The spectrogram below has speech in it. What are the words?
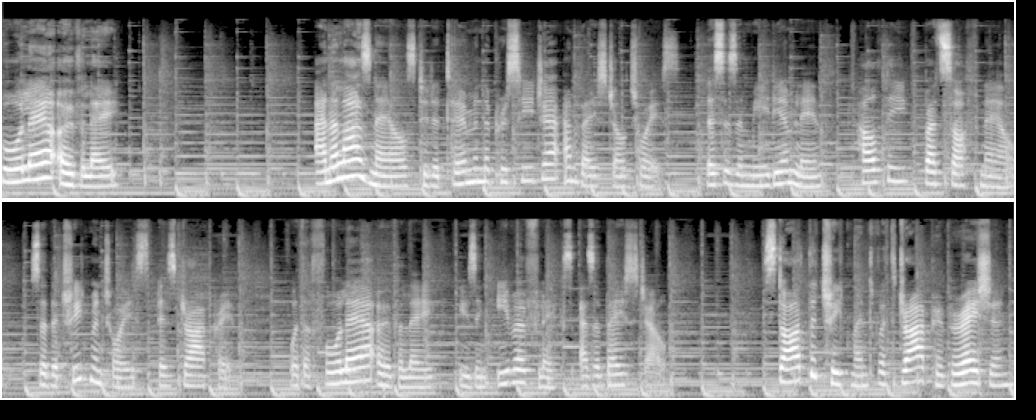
Four layer overlay. Analyze nails to determine the procedure and base gel choice. This is a medium length, healthy but soft nail, so the treatment choice is dry prep with a four layer overlay using EvoFlex as a base gel. Start the treatment with dry preparation.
